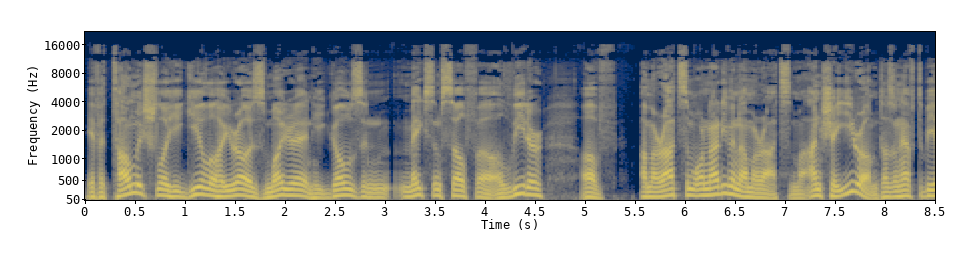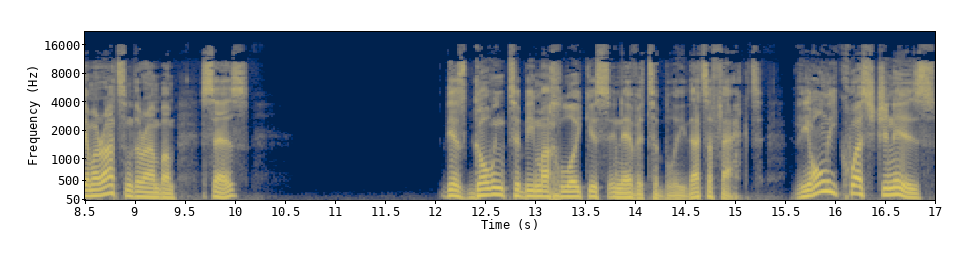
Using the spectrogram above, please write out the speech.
If a Talmud Shlo Higil is Moira and he goes and makes himself a, a leader of Amaratzim, or not even Amaratzim. Anshe Iram doesn't have to be Amaratzim, the Rambam says. There's going to be machloikis inevitably. That's a fact. The only question is,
